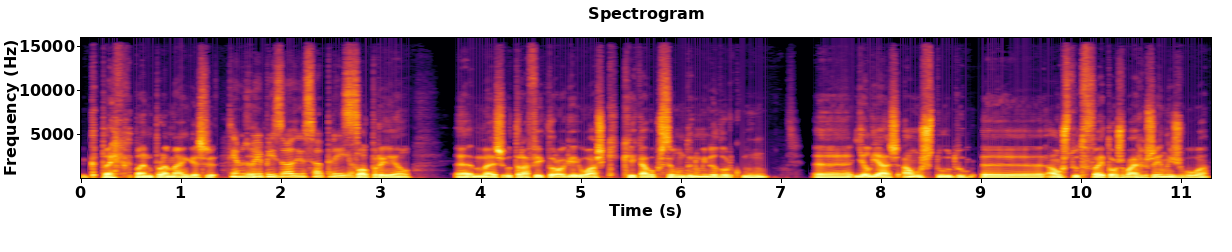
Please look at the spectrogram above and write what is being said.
que tem pano para mangas. Temos um episódio só para ele. Só para ele. mas o tráfico de droga eu acho que, que acaba por ser um denominador comum. e aliás, há um estudo, há um estudo feito aos bairros em Lisboa.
